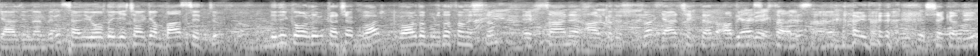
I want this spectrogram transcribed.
geldiğimden beri. Sen yolda geçerken bahsettim. Dedik ki orada bir kaçak var. Bu arada burada tanıştım. Efsane arkadaşımızla. Gerçekten adı Gerçekten gibi efsane. Aynen. Şaka değil.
